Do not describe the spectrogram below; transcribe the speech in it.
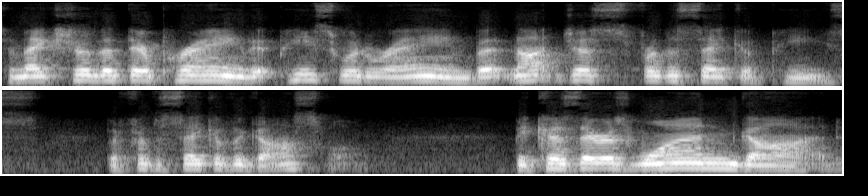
to make sure that they're praying that peace would reign, but not just for the sake of peace, but for the sake of the gospel. Because there is one God,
